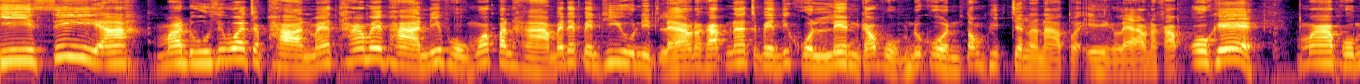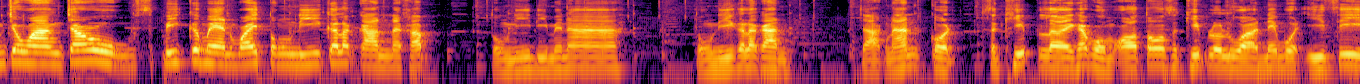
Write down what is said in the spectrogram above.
อีซี่อะมาดูซิว่าจะผ่านไหมถ้าไม่ผ่านนี่ผมว่าปัญหาไม่ได้เป็นที่ยูนิตแล้วนะครับ น่าจะเป็นที่คนเล่นครับผมทุกคนต้องพิจารณาตัวเองแล้วนะครับ โอเค มาผมจะวางเจ้าสปีกเกอร์แมนไว้ตรงนี้ก็แล้วกันนะครับ ตรงนี้ดีไหมนะตรงนี้ก็แล้วกัน จากนั้นกดสคริปเลยครับผมออโต้สคริปรัวๆในโหมดอีซี่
